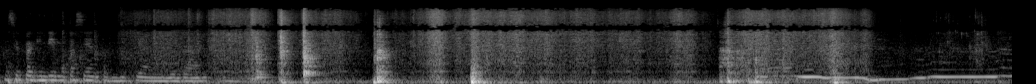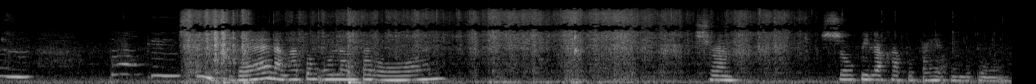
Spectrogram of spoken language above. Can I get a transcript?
kasi pag hindi mo kasi yan pagbigyan, magagalit ka. Then, ang atong ulam taron, shrimp. So, pila ka putahe akong lutuan.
